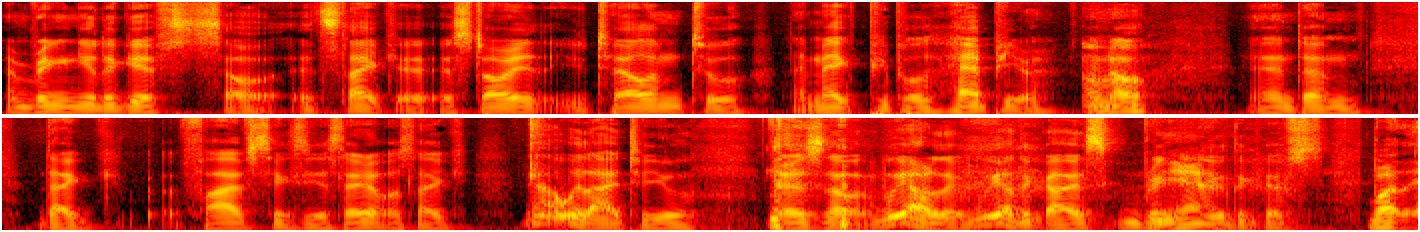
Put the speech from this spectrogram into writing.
and bringing you the gifts." So it's like a, a story that you tell them to like make people happier, you Uh-huh. know. And um, like five, six years later, was like, "No, we lied to you. There's no. we are the we are the guys bringing Yeah. you the gifts." But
